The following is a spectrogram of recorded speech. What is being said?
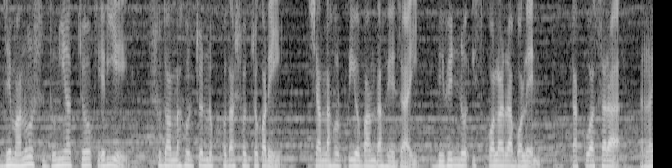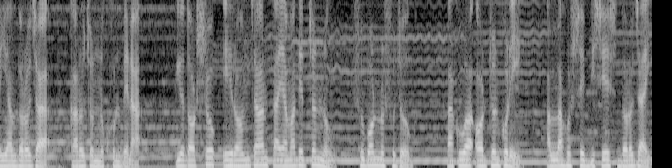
যে মানুষ দুনিয়ার চোখ এড়িয়ে শুধু আল্লাহর জন্য খোদা সহ্য করে, সে আল্লাহর প্রিয় বান্দা হয়ে যায়। বিভিন্ন স্কলাররা বলেন তাকুয়া ছাড়া রাইয়ান দরজা কারও জন্য খুলবে না। প্রিয় দর্শক, এই রমজান তাই আমাদের জন্য সুবর্ণ সুযোগ। তাকুয়া অর্জন করে আল্লাহর সে বিশেষ দরজায়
